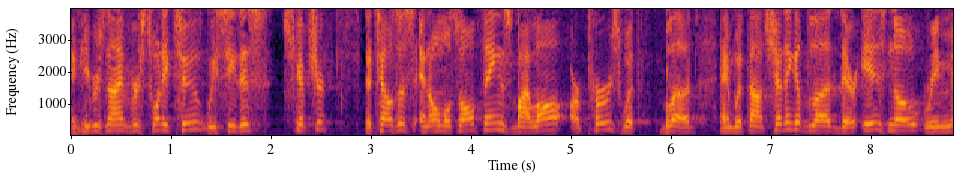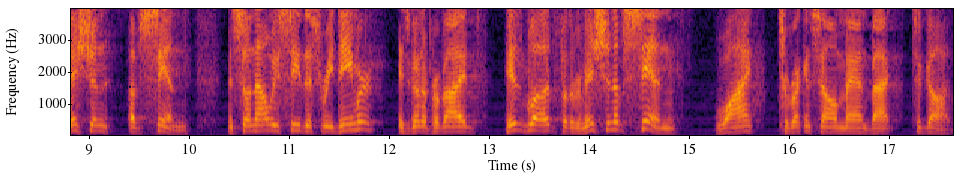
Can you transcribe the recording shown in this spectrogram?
In Hebrews 9, verse 22, we see this scripture that tells us, and almost all things by law are purged with blood, and without shedding of blood, there is no remission of sin. And so now we see this Redeemer is going to provide his blood for the remission of sin. Why? To reconcile man back to God.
